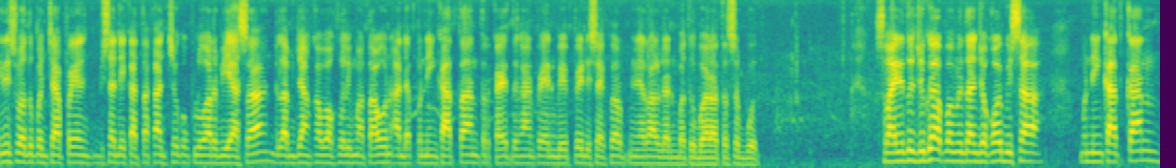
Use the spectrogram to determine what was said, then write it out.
Ini suatu pencapaian bisa dikatakan cukup luar biasa. Dalam jangka waktu lima tahun ada peningkatan terkait dengan PNBP di sektor mineral dan batu bara tersebut. Selain itu juga pemerintahan Jokowi bisa meningkatkan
